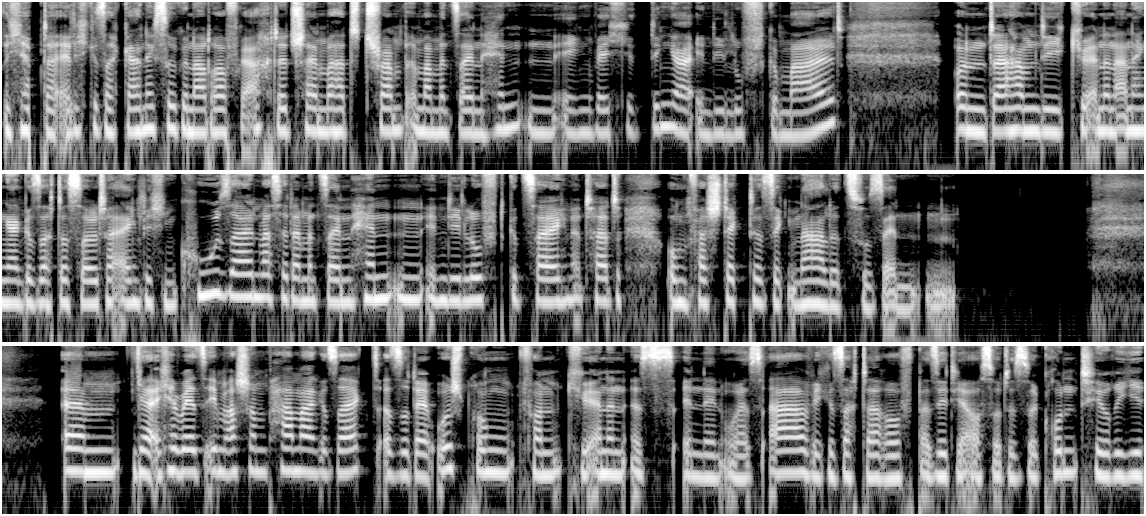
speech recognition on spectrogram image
ich habe da ehrlich gesagt gar nicht so genau drauf geachtet, scheinbar hat Trump immer mit seinen Händen irgendwelche Dinger in die Luft gemalt. Und da haben die QAnon-Anhänger gesagt, das sollte eigentlich ein Kuh sein, was er da mit seinen Händen in die Luft gezeichnet hat, um versteckte Signale zu senden. Ähm, ja, ich habe jetzt eben auch schon ein paar Mal gesagt, also der Ursprung von QAnon ist in den USA. Wie gesagt, darauf basiert ja auch so diese Grundtheorie,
